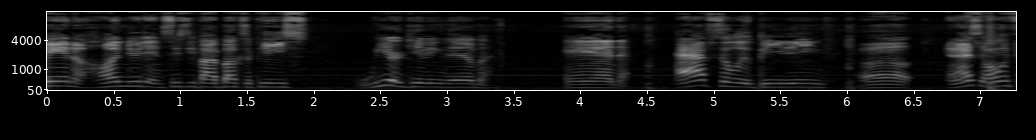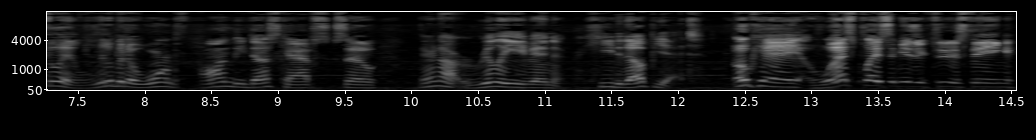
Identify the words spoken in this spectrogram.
Being 165 bucks a piece, we are giving them an absolute beating. Uh, and actually, I only feel a little bit of warmth on the dust caps, so they're not really even heated up yet. Okay, let's play some music through this thing.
